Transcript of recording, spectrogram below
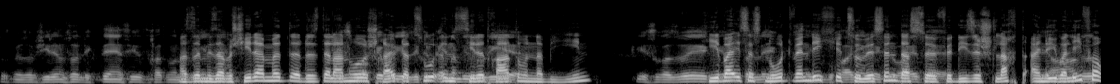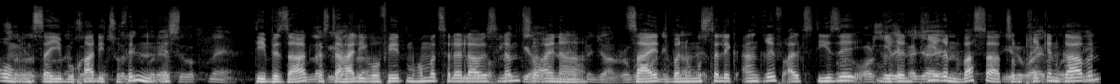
Also Mirza Bashir Ahmed schreibt dazu in Sirat Khatam al-Nabiyin, Hierbei ist es notwendig zu wissen, dass für diese Schlacht eine Überlieferung in Sahih Bukhari zu finden ist, die besagt, dass der heilige Prophet Muhammad zu einer Zeit Banu Mustalik angriff, als diese ihren Tieren Wasser zum Trinken gaben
